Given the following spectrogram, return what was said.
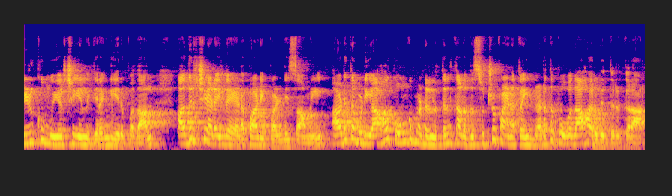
இழுக்கும் முயற்சியில் இறங்கியிருப்பதால் அதிர்ச்சி அடைந்த எடப்பாடி பழனிசாமி அடுத்தபடியாக கொங்கு மண்டலத்தில் தனது சுற்றுப்பயணத்தை நடத்தப் போவதாக அறிவித்திருக்கிறார்.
